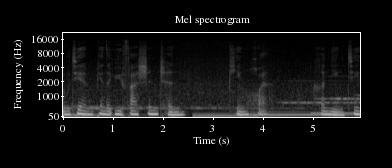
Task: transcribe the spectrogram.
逐渐变得愈发深沉、平缓和宁静。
